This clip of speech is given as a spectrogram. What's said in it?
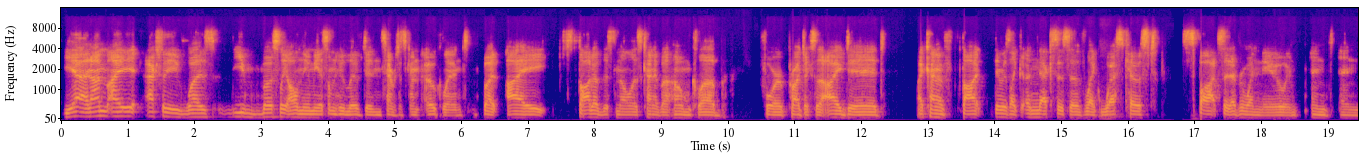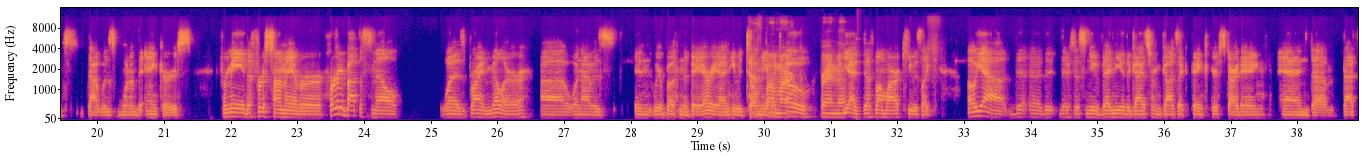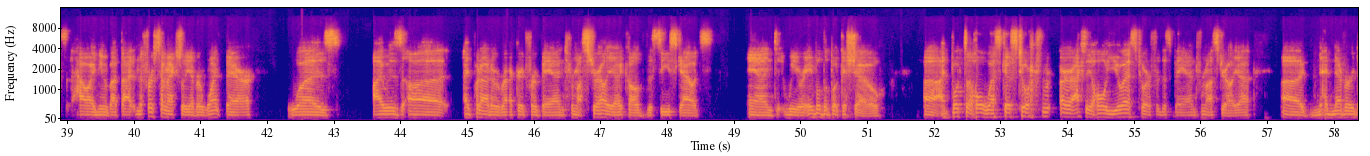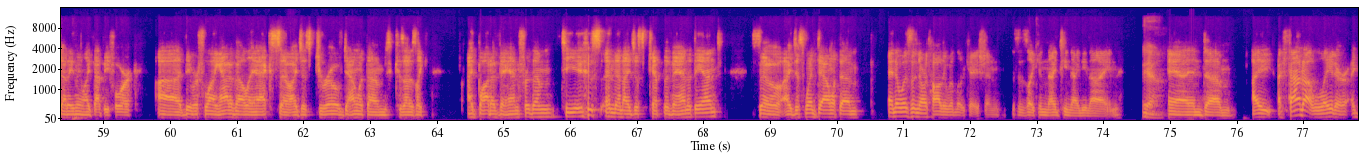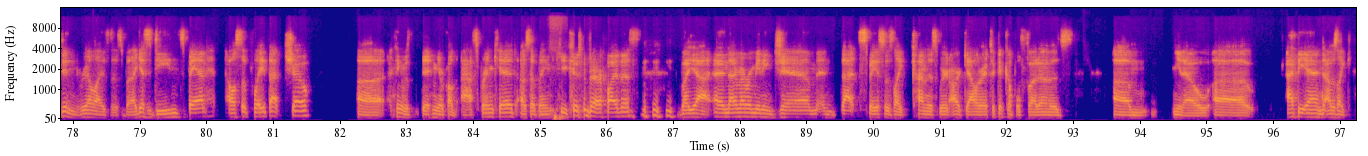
Yeah, and I'm I actually was you mostly all knew me as someone who lived in San Francisco and Oakland, but I thought of the smell as kind of a home club for projects that I did. I kind of thought there was like a nexus of like West Coast spots that everyone knew and and and that was one of the anchors. For me, the first time I ever heard about the smell was Brian Miller uh, when I was in. We were both in the Bay Area, and he would tell Death me like, Mark, "Oh, Brian Miller, yeah, Death Bomb Arc." He was like, "Oh yeah, the, uh, the, there's this new venue. The guys from gods like Pink are starting," and um, that's how I knew about that. And the first time I actually ever went there was I was uh, I put out a record for a band from Australia called the Sea Scouts, and we were able to book a show uh, I booked a whole West Coast tour, for, or actually a whole U.S. tour for this band from Australia. Uh, had never done anything like that before. Uh, they were flying out of LAX, so I just drove down with them because I was like, I bought a van for them to use, and then I just kept the van at the end. So I just went down with them, and it was a North Hollywood location. This is like in 1999. Yeah, and um, I I found out later. I didn't realize this, but I guess Dean's band also played that show uh, I think it was I think they were called Aspirin Kid. I was hoping he could verify this, but yeah. And I remember meeting Jim, and that space was like kind of this weird art gallery. I took a couple photos. Um, you know, uh, at the end, I was like,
